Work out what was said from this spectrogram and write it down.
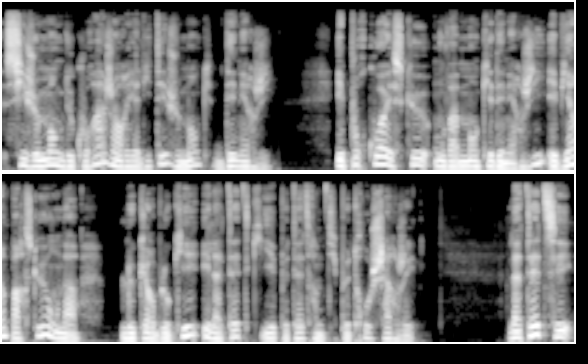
si je manque de courage, en réalité je manque d'énergie. Et pourquoi est-ce que on va manquer d'énergie? Eh bien parce que on a le cœur bloqué et la tête qui est peut-être un petit peu trop chargée. La tête c'est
